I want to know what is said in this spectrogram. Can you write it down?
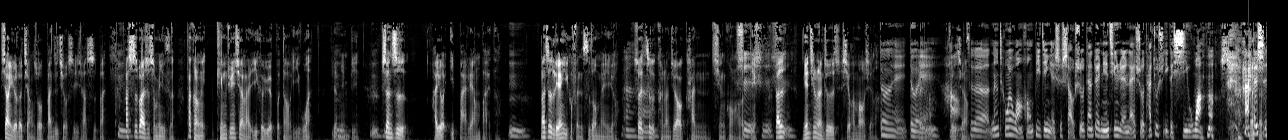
像有的讲说百分之九十以下失败，嗯。他失败是什么意思？他可能平均下来一个月不到一万人民币，嗯。甚至还有一百两百的，嗯那这连一个粉丝都没有，嗯，所以这个嗯可能就要看情况而定。是是，但是年轻人就是喜欢冒险了。对对好这，这个能成为网红，毕竟也是少数，但对年轻人来说，他就是一个希望，他还是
